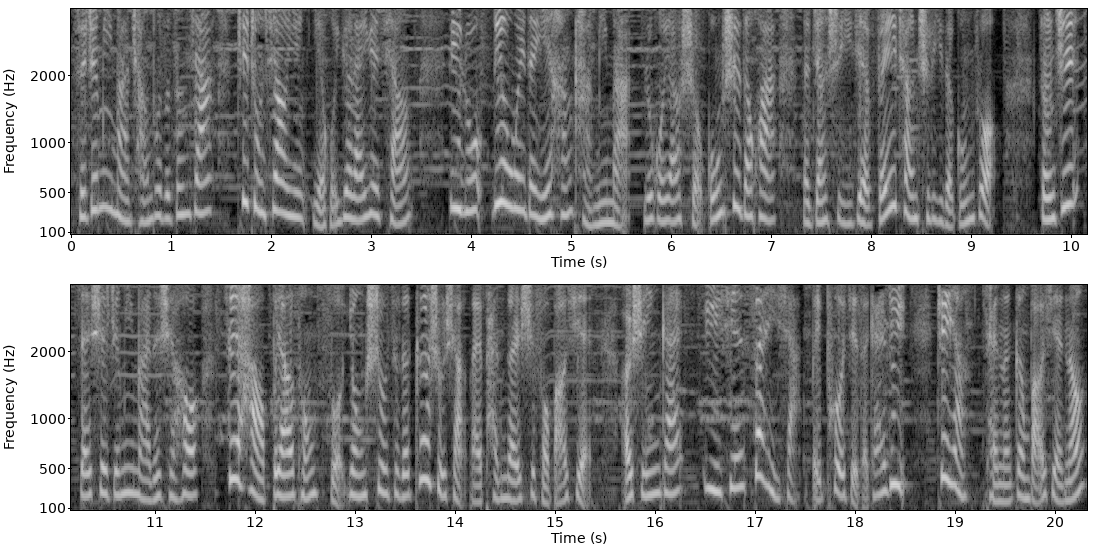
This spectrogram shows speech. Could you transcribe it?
随着密码长度的增加，这种效应也会越来越强。例如六位的银行卡密码，如果要手工试的话，那将是一件非常吃力的工作。总之，在设置密码的时候，最好不要从所用数字的个数上来判断是否保险，而是应该预先算一下被破解的概率，这样才能更保险哦。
